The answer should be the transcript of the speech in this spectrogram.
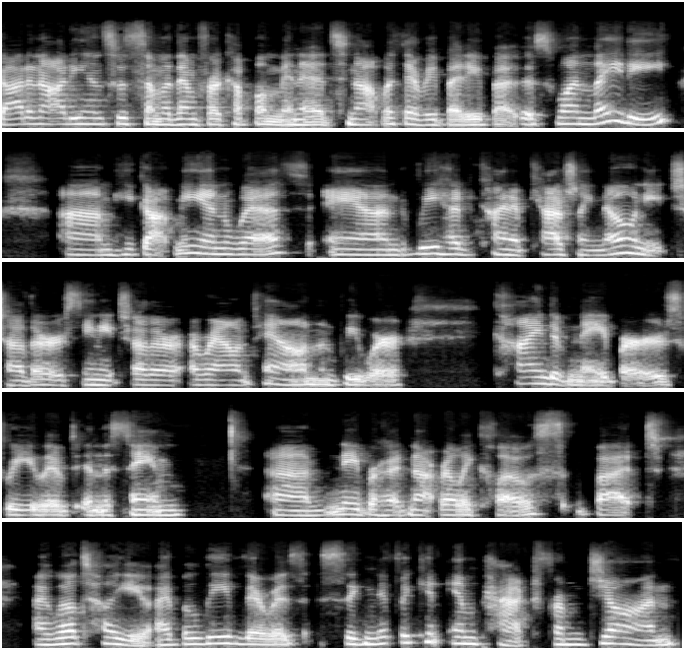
got an audience with some of them for a couple minutes, not with everybody, but this one lady um, he got me in with, and we had kind of casually known each other seen each other around town, and we were kind of neighbors. We lived in the same um, neighborhood, not really close, but I will tell you, I believe there was significant impact from John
